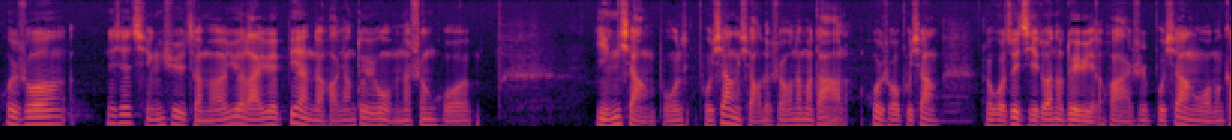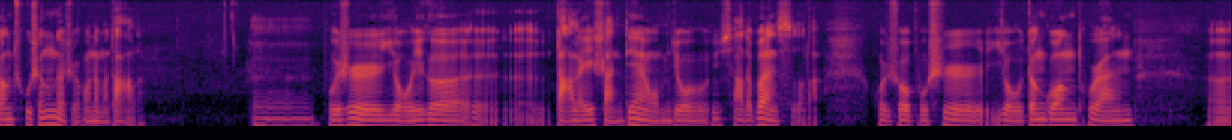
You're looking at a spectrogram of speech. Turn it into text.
或者说那些情绪怎么越来越变得好像对于我们的生活影响不不像小的时候那么大了，或者说不像。如果最极端的对比的话，是不像我们刚出生的时候那么大了，嗯嗯不是有一个呃打雷闪电我们就吓得半死了，或者说不是有灯光突然呃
